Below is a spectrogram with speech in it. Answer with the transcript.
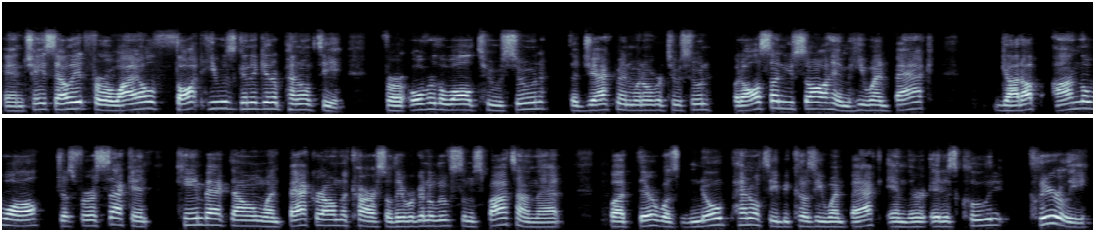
and Chase Elliott for a while thought he was going to get a penalty for over the wall too soon. The Jackman went over too soon, but all of a sudden you saw him. He went back, got up on the wall just for a second, came back down, went back around the car. So they were going to lose some spots on that, but there was no penalty because he went back, and there it is clearly clearly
